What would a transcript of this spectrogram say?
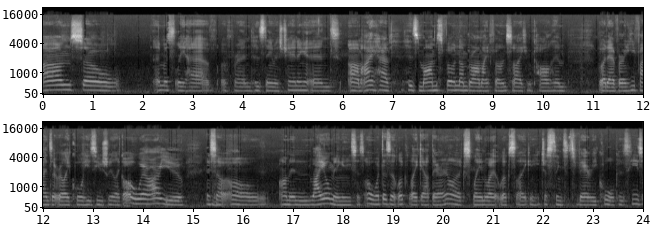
Um, so I mostly have a friend. His name is Channing, and um, I have his mom's phone number on my phone, so I can call him, whatever. And he finds it really cool. He's usually like, "Oh, where are you?" I said, "Oh, I'm in Wyoming," and he says, "Oh, what does it look like out there?" And I'll explain what it looks like, and he just thinks it's very cool because he's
